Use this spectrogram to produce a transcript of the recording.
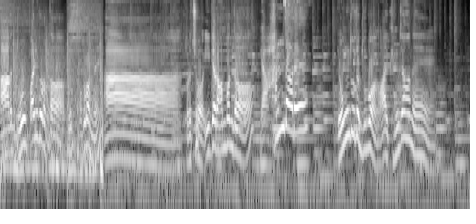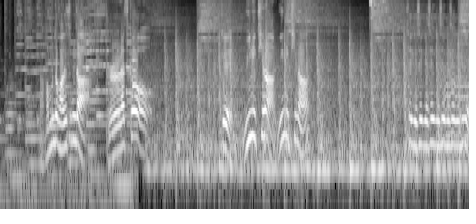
아 근데 너무 빨리 돌았다. 벌써 다 돌았네. 아 그렇죠. 이대로 한 번 더. 야 한 달에 영웅도전 두번 아 굉장하네. 한 번 더 가겠습니다. let's go 오케이. 위니 티나 위니 티나. 세 개 세 개 세 개 세 개 세 개 세개.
